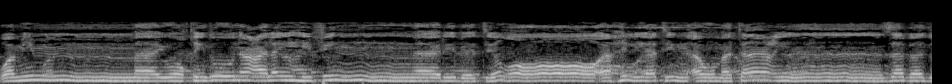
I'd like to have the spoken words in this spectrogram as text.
ومما يوقدون عليه في النار ابتغاء حلية أو متاع زبد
